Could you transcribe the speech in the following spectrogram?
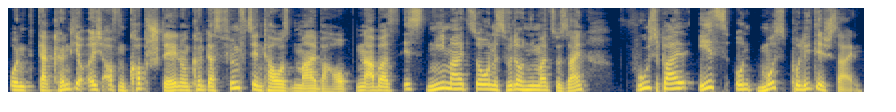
und da könnt ihr euch auf den Kopf stellen und könnt das 15.000 Mal behaupten, aber es ist niemals so und es wird auch niemals so sein. Fußball ist und muss politisch sein.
